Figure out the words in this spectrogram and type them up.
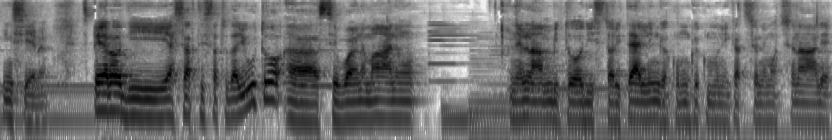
insieme. Spero di esserti stato d'aiuto, uh, se vuoi una mano nell'ambito di storytelling, comunque comunicazione emozionale,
